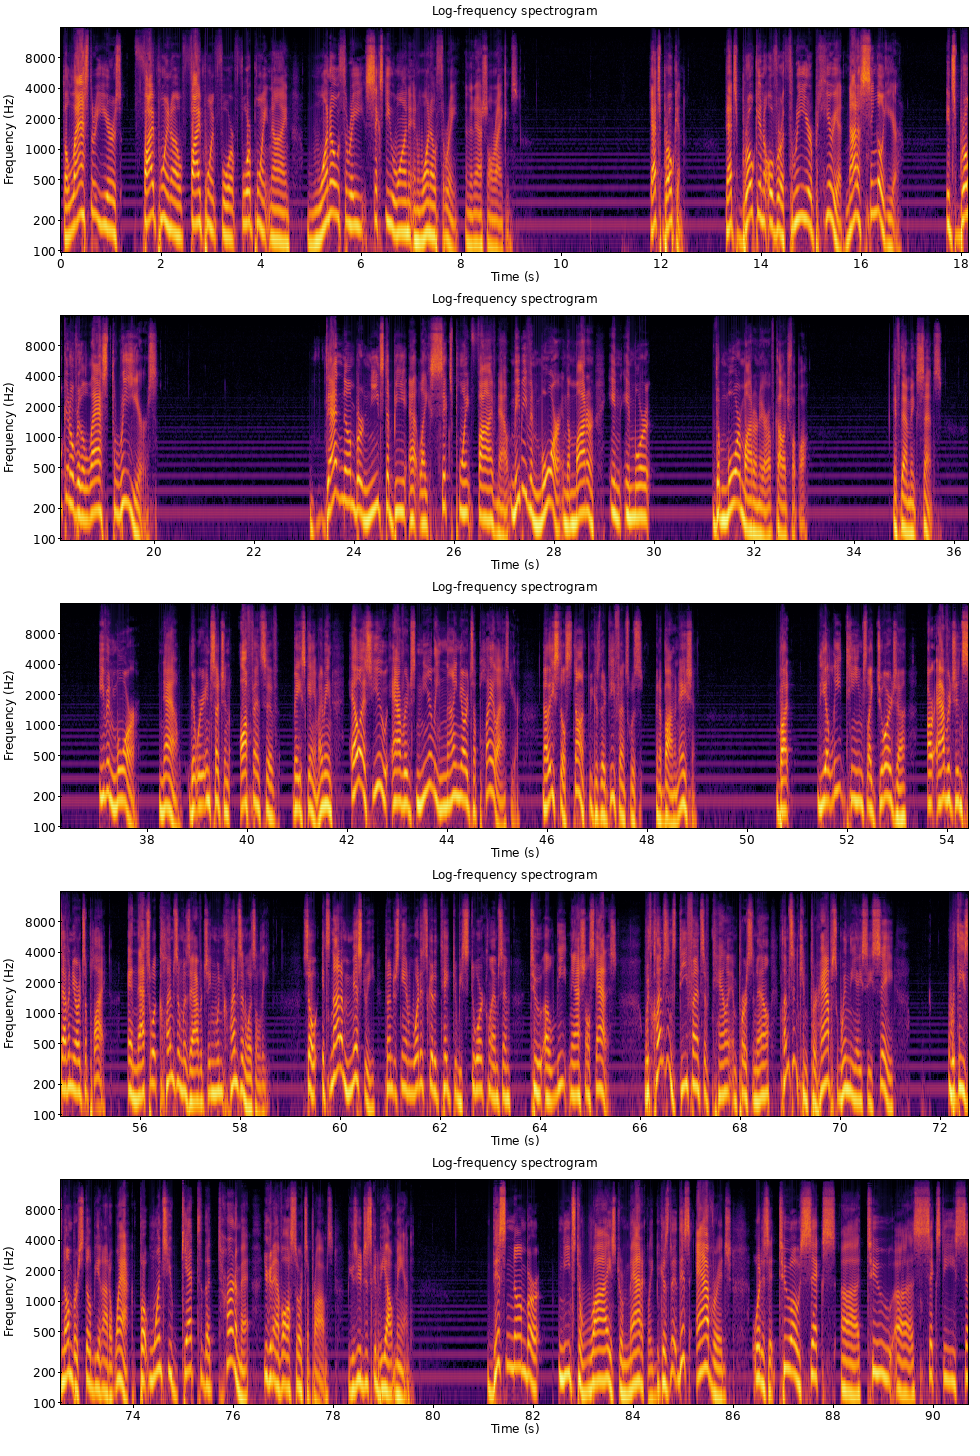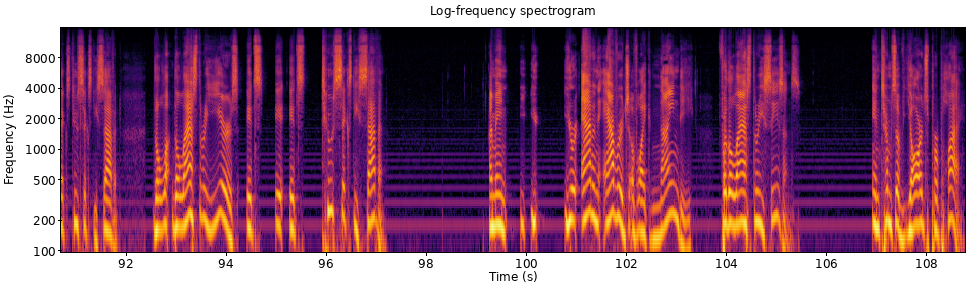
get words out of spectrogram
The last three years 5.0, 5.4, 4.9, 103, 61, and 103 in the national rankings. That's broken. That's broken over a three year period, not a single year. It's broken over the last three years. That number needs to be at like 6.5 now, maybe even more in the modern, in, in more, the more modern era of college football, if that makes sense. Even more now that we're in such an offensive base game. I mean, LSU averaged nearly nine yards a play last year. Now, they still stunk because their defense was an abomination. But the elite teams like Georgia are averaging seven yards a play. And that's what Clemson was averaging when Clemson was elite. So it's not a mystery to understand what it's going to take to restore Clemson to elite national status. With Clemson's defensive talent and personnel, Clemson can perhaps win the ACC with these numbers still being out of whack. But once you get to the tournament, you're going to have all sorts of problems because you're just going to be outmanned. This number needs to rise dramatically because th- this average, what is it, 206, uh, 266, 267. The, the last three years, it's it, it's 267. I mean, you, you're at an average of like 90 for the last three seasons in terms of yards per play.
